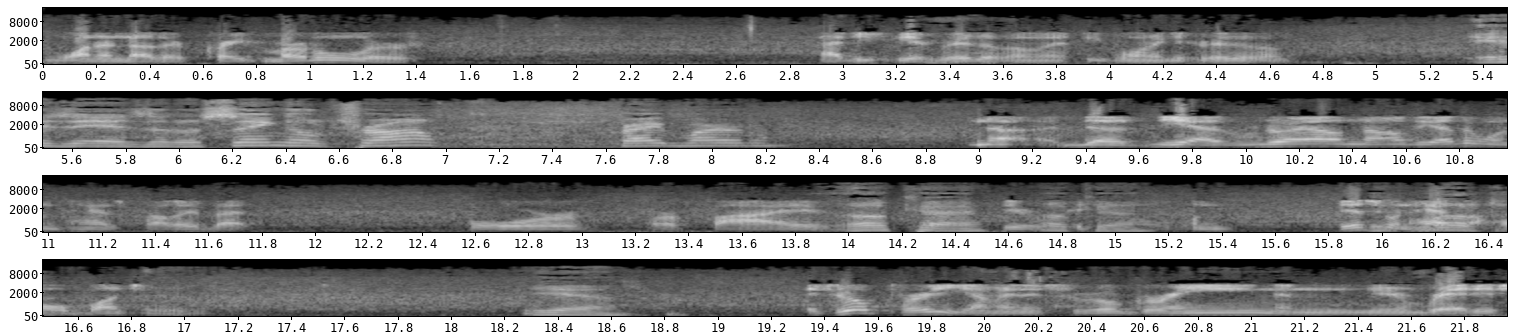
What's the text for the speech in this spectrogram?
want another crepe myrtle or how do you get rid of them if you want to get rid of them? Is is it a single trunk, crepe myrtle? No, the yeah. Well, no, the other one has probably about four or five. Okay. Okay. one. This one has a whole bunch of them. Yeah. It's real pretty. I mean, it's real green and you know reddish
